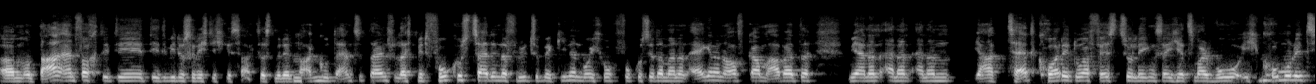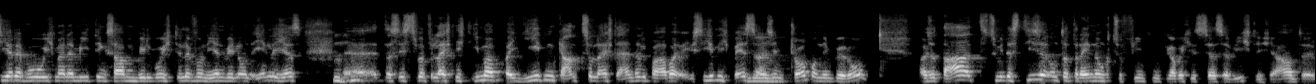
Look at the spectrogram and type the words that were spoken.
Ähm, und da einfach, die, die, die, wie du es richtig gesagt hast, mir den Tag mhm. gut einzuteilen, vielleicht mit Fokuszeit in der Früh zu beginnen, wo ich hochfokussiert an meinen eigenen Aufgaben arbeite, mir einen, einen, einen ja, Zeitkorridor festzulegen, sage ich jetzt mal, wo ich mhm. kommuniziere, wo ich meine Meetings haben will, wo ich telefonieren will und ähnliches. Mhm. Äh, das ist zwar vielleicht nicht immer bei jedem ganz so leicht einteilbar, aber sicherlich besser ja. als im Job und im Büro. Also da zumindest diese Untertrennung zu finden, glaube ich, ist sehr, sehr wichtig. Ja. Und äh,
